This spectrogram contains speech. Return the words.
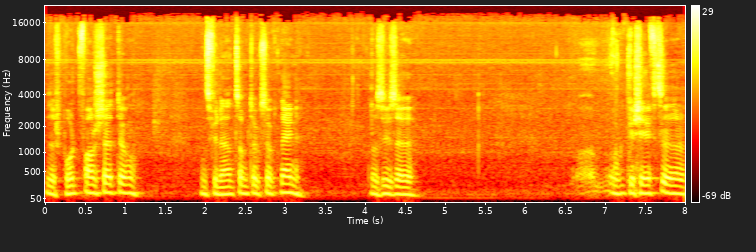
ist eine Sportveranstaltung. Und das Finanzamt hat gesagt, nein, das ist ein, Geschäfts, äh,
